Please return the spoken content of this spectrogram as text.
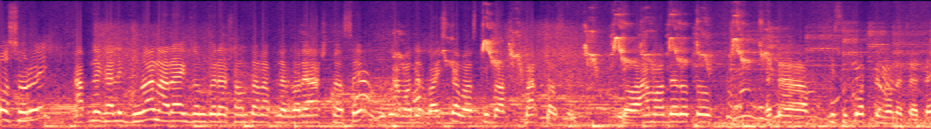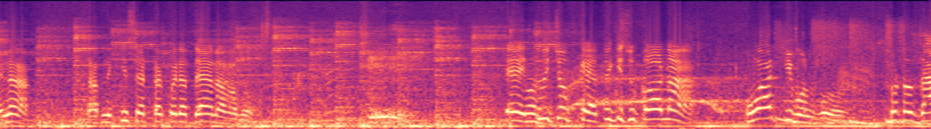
বছরই আপনি খালি ঘুরান আর একজন করে সন্তান আপনার ঘরে আসতেছে, আমাদের বাইশটা বাস্তি বাড়তেছে। তো আমাদেরও তো এটা কিছু করতে মনে চায়, তাই না? আপনি কিছু একটা কইরা দেন আমাদের এই, তুই চুপ কে? তুই কিছু কর না। ও আর কি বলব? ছোট যা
